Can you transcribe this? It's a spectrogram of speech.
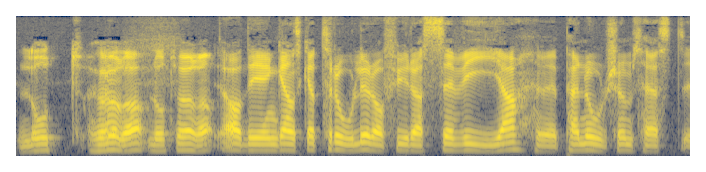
Låt höra, låt höra. Ja, det är en ganska trolig då. Fyra Sevilla. Eh, per Nordströms häst eh,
